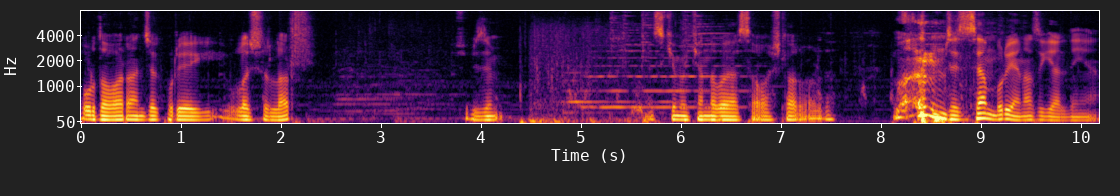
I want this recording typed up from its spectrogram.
Burada var ancak buraya ulaşırlar. Şu bizim eski mekanda bayağı savaşlar vardı. sen, buraya nasıl geldin ya?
